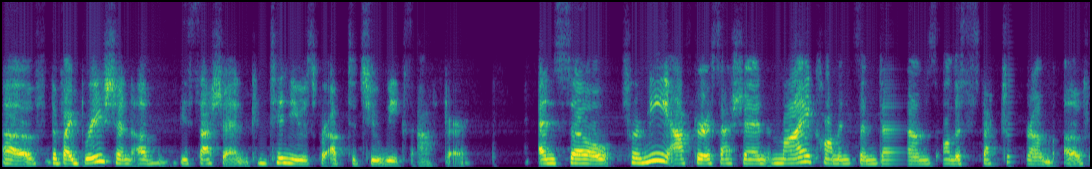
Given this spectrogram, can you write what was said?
of the vibration of the session continues for up to two weeks after. And so for me, after a session, my common symptoms on the spectrum of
